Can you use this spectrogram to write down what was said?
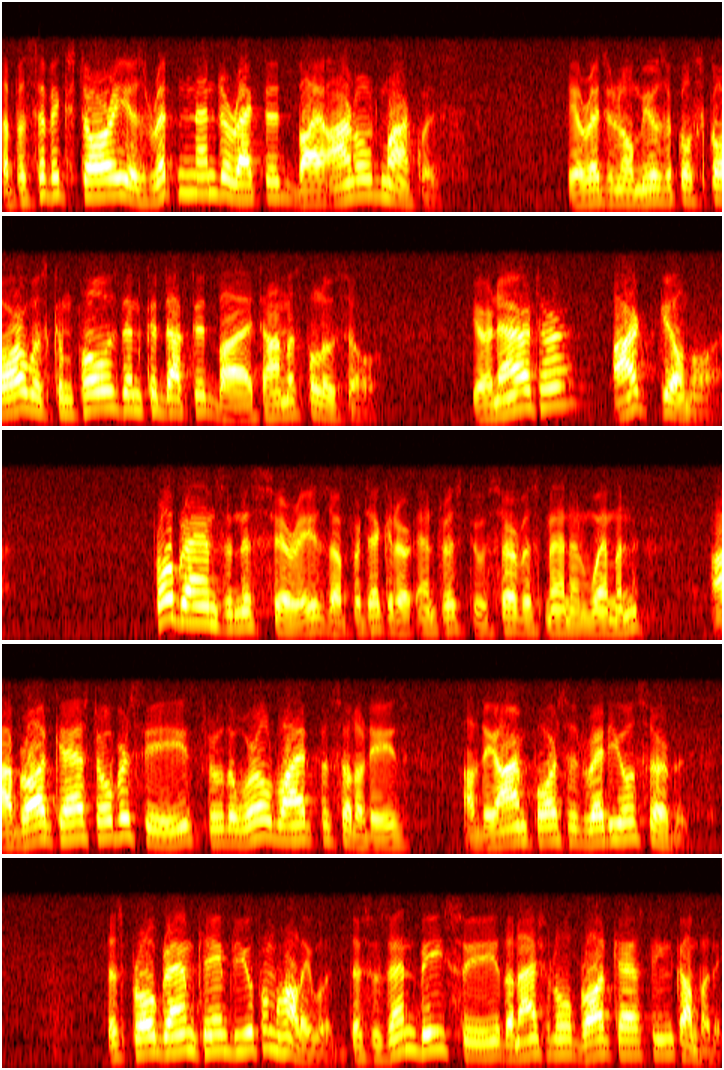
The Pacific Story is written and directed by Arnold Marquis. The original musical score was composed and conducted by Thomas Peluso. Your narrator Art Gilmore. Programs in this series of particular interest to servicemen and women are broadcast overseas through the worldwide facilities of the Armed Forces Radio Service. This program came to you from Hollywood. This is NBC, the national broadcasting company.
